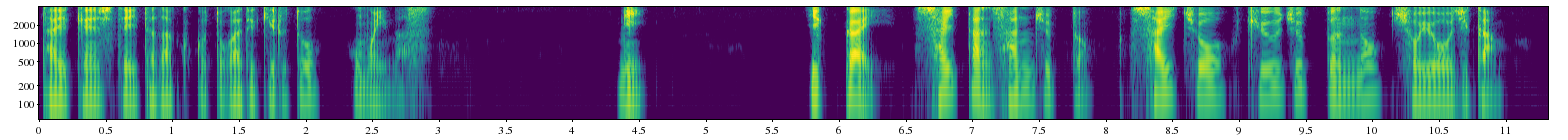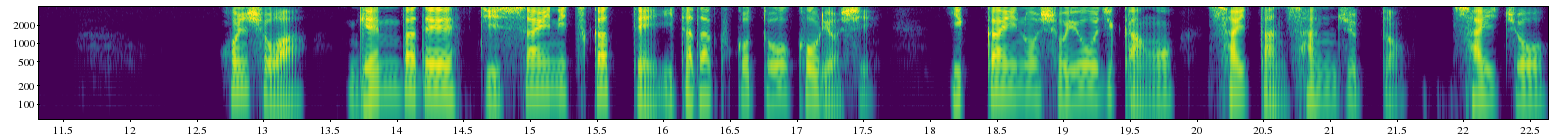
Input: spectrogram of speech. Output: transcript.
体験していただくことができると思います。2、1回最短30分、最長90分の所要時間。本書は現場で実際に使っていただくことを考慮し、1回の所要時間を最短30分、最長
